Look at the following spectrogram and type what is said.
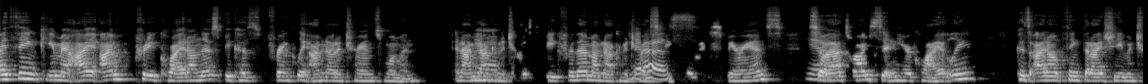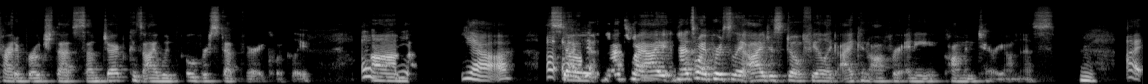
I think you know I I'm pretty quiet on this because frankly I'm not a trans woman and I'm Yeah. not going to try to speak for them. I'm not going to try to speak for from experience. Yeah. So that's why I'm sitting here quietly because I don't think that I should even try to broach that subject because I would overstep very quickly. oh, um, yeah Oh, So get- that's why I that's why personally I just don't feel like I can offer any commentary on this. I,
